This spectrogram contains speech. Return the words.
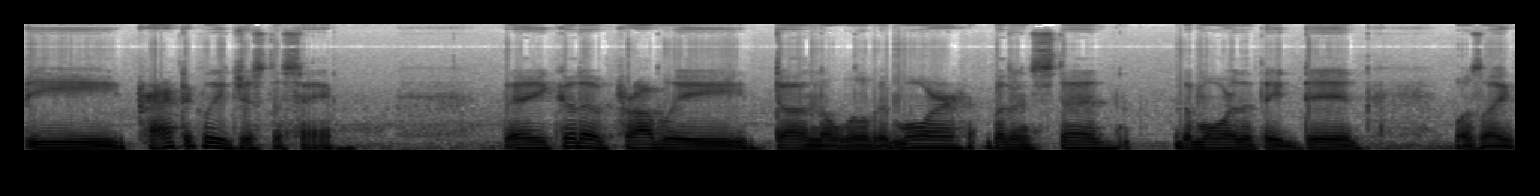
be practically just the same. They could have probably done a little bit more, but instead, the more that they did was like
